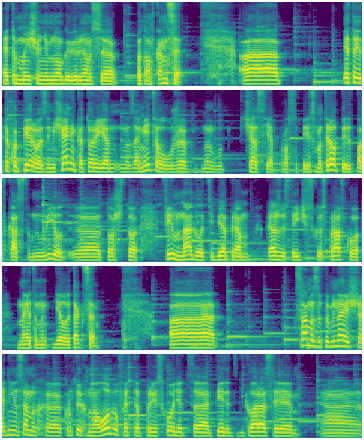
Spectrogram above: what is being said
Это мы еще немного вернемся потом в конце. А, это такое первое замечание, которое я заметил уже, ну вот сейчас я просто пересмотрел перед подкастом и увидел э, то, что фильм нагло тебе прям каждую историческую справку на этом делает акцент. А, самый запоминающий, один из самых э, крутых монологов, это происходит э, перед декларацией э,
